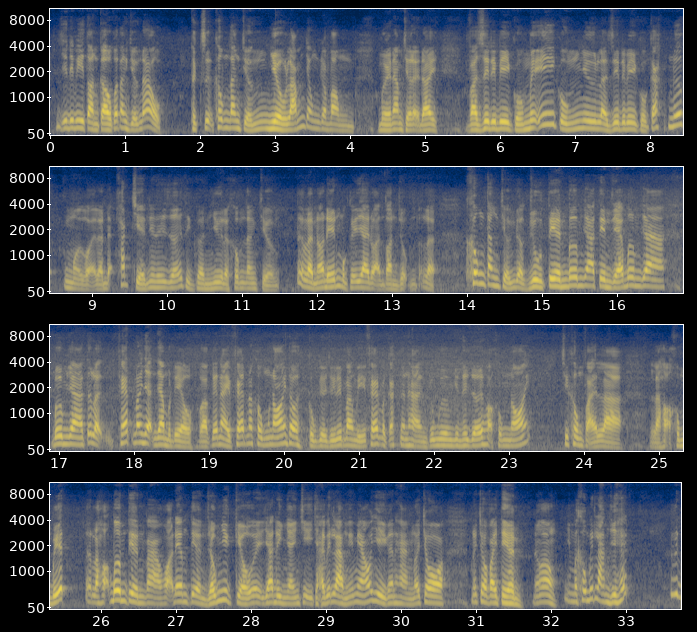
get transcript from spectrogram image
GDP toàn cầu có tăng trưởng đâu. Thực sự không tăng trưởng nhiều lắm trong trong vòng 10 năm trở lại đây. Và GDP của Mỹ cũng như là GDP của các nước mà gọi là đã phát triển trên thế giới thì gần như là không tăng trưởng. Tức là nó đến một cái giai đoạn toàn dụng tức là không tăng trưởng được, dù tiền bơm ra, tiền rẻ bơm ra bơm ra, tức là Fed nó nhận ra một điều, và cái này Fed nó không nói thôi. Cục dự trữ liên bang Mỹ, Fed và các ngân hàng trung ương trên thế giới họ không nói, chứ không phải là là họ không biết. Tức là họ bơm tiền vào, họ đem tiền giống như kiểu gia đình nhà anh chị chả biết làm cái méo gì, ngân hàng nó cho nó cho vay tiền, đúng không? Nhưng mà không biết làm gì hết.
